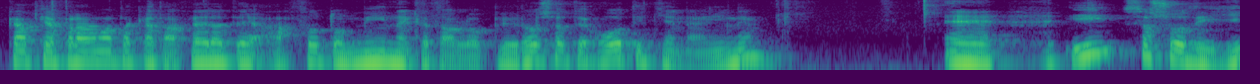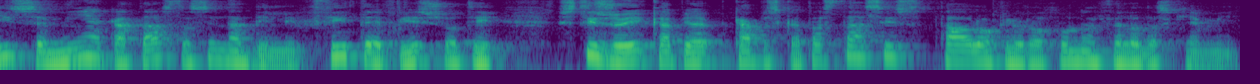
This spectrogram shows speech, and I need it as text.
κάποια πράγματα καταφέρατε αυτό το μήνα και τα ολοκληρώσατε, ό,τι και να είναι. Ε, ή σας οδηγεί σε μια κατάσταση να αντιληφθείτε επίσης ότι στη ζωή κάποια, κάποιες καταστάσεις θα ολοκληρωθούν ενθελώντας και μη.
